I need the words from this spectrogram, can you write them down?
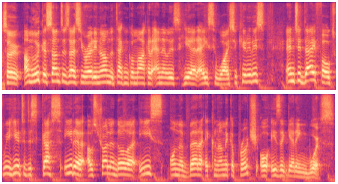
So I'm Luca Santos, as you already know, I'm the technical market analyst here at ACY Securities. And today, folks, we're here to discuss either Australian dollar is on a better economic approach or is it getting worse?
